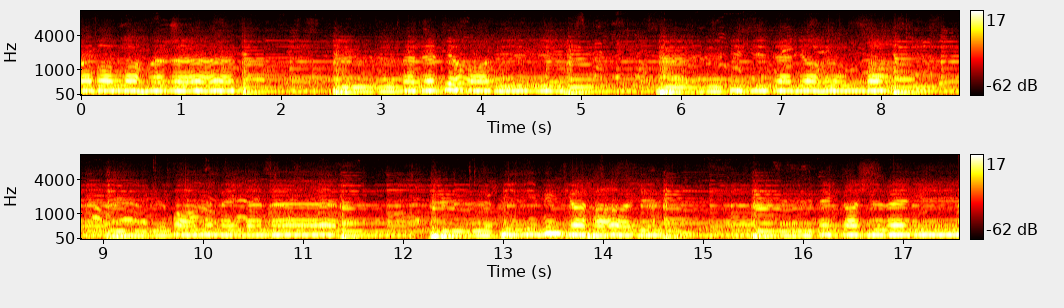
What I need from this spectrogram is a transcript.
Medet Allah medet Medet ya Ali Bizi deryahında. Mahrum eyleme Bizim hünkâr hacı Bektaş-ı veli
